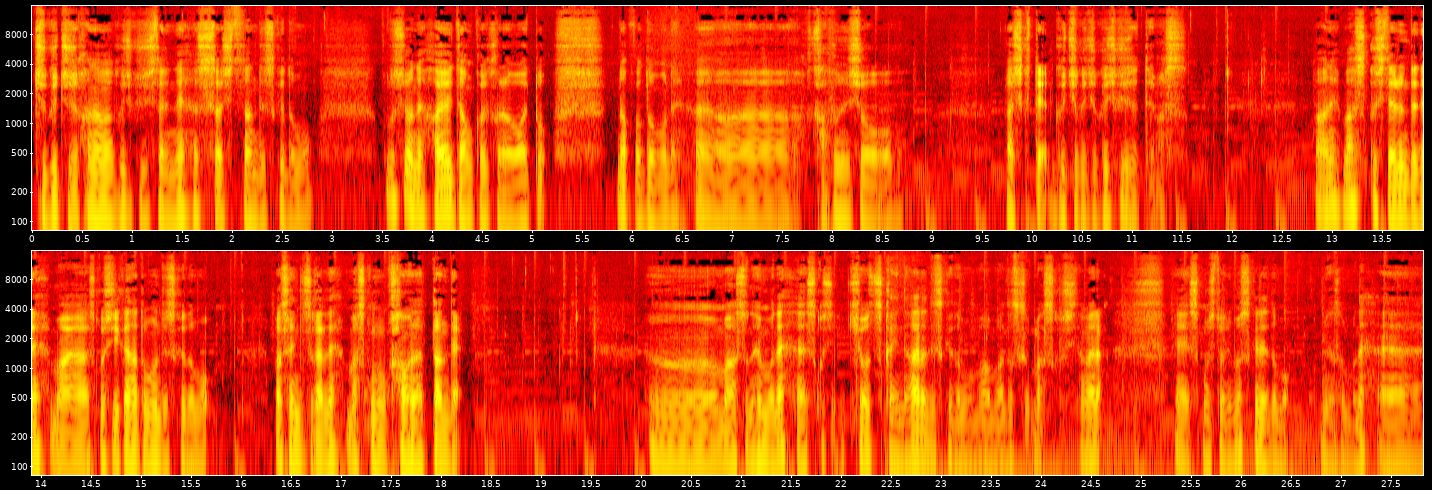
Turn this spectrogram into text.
ちゅぐちゅ、鼻がぐちゅぐちゅしたりね、さしてたんですけども、今年はね、早い段階から割と、なんかどうもね、花粉症らしくて、ぐちゅぐちゅぐちゅぐちゅやってます。まあね、マスクしてるんでね、まあ少しいいかなと思うんですけども、まあ先日からね、マスクの緩和だったんで、うーん、まあその辺もね、少し気を使いながらですけども、まあマスク、マスクしながら、えー、過ごしておりますけれども、皆さんもね、え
